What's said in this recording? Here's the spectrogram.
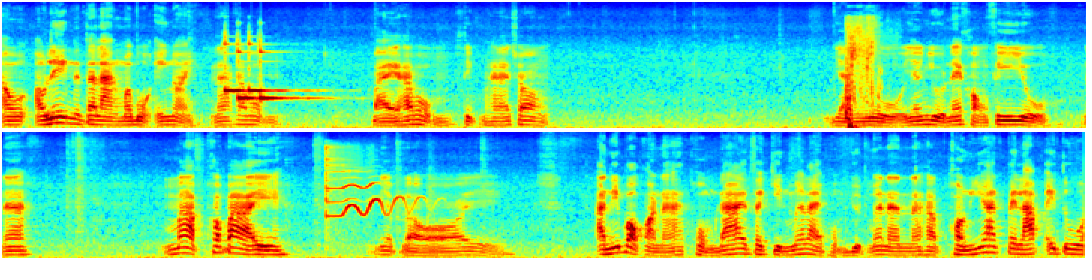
เอาเอาเลขในตารางมาบวกเองหน่อยนะครับผม ไปครับผมสิบห้าช่อง ยังอยู่ยังอยู่ในของฟรีอยู่ นะมับเข้าไป เรียบร้อย อันนี้บอกก่อนนะ ผมได้สกินเมื่อไหร่ผมหยุดเมื่อนั้นนะครับ ขออนุญาตไปรับไอตัว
